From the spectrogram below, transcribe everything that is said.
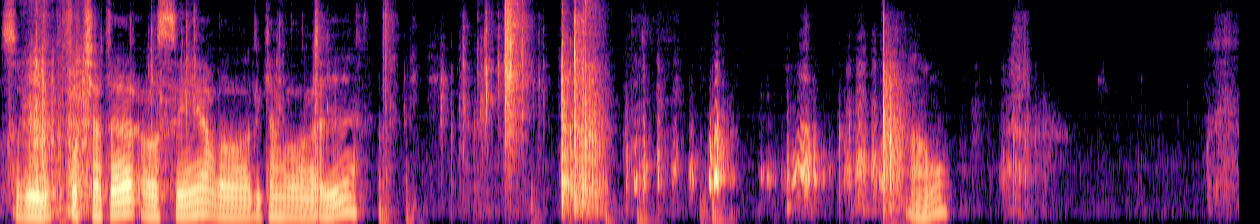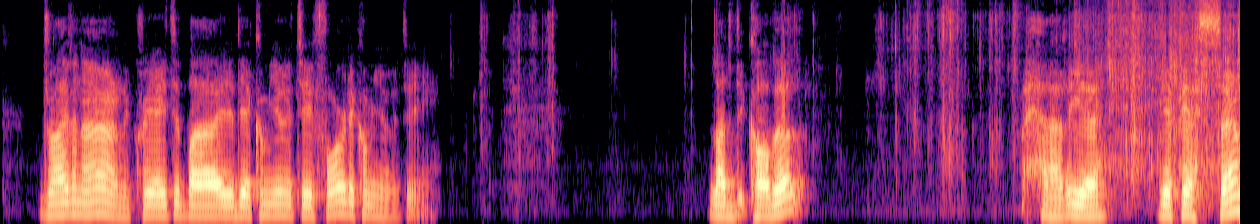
Så vi fortsätter och se vad det kan vara i. Ja. Drive and Earn, created by the community for the community. Laddkabel. Här är GPSen.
